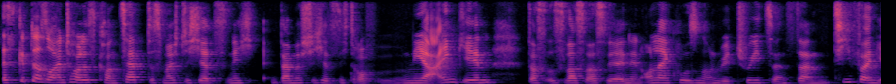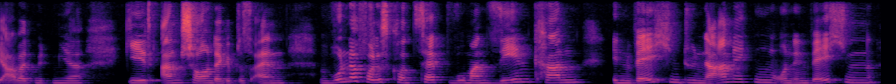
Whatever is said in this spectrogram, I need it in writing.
es gibt da so ein tolles Konzept, das möchte ich jetzt nicht, da möchte ich jetzt nicht drauf näher eingehen. Das ist was, was wir in den Online-Kursen und Retreats, wenn es dann tiefer in die Arbeit mit mir geht, anschauen. Da gibt es ein wundervolles Konzept, wo man sehen kann, in welchen Dynamiken und in welchen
